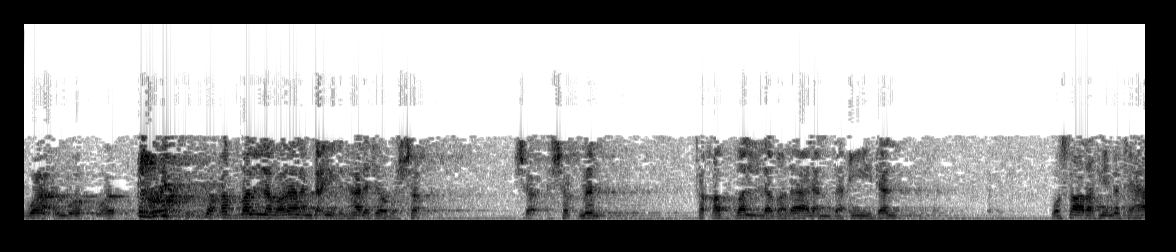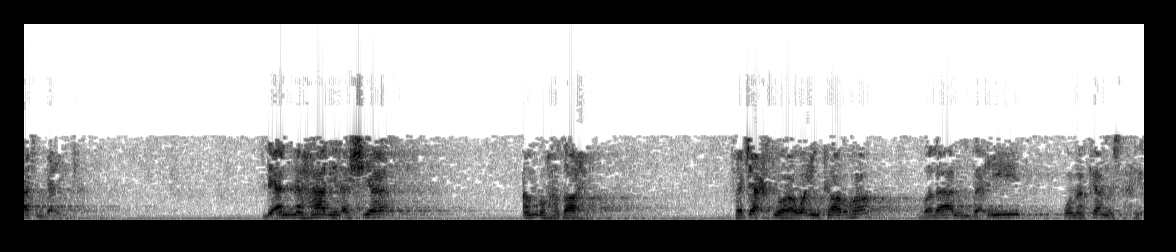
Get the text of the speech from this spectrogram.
و... و... ضل ضلالا بعيدا. هذا جواب الشرط. شرط من؟ فقد ضل ضلالا بعيدا وصار في متاهات بعيدة. لأن هذه الأشياء أمرها ظاهر فجحدها وإنكارها ضلال بعيد ومكان مستحيل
